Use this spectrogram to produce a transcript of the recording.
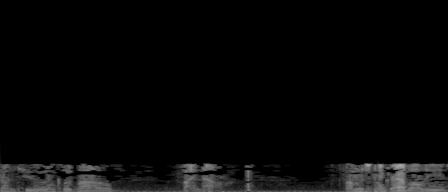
run two, include models, find now. So I'm just gonna grab all these.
